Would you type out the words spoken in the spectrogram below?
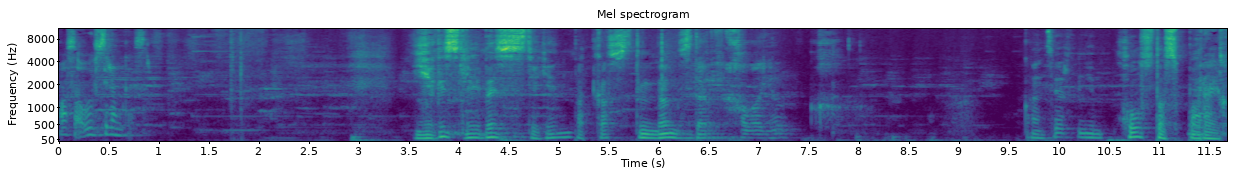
өсіремін қазір егіз лебіз деген подкаст тыңдаңыздар халайық концертінен қол ұстасып барайық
